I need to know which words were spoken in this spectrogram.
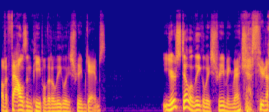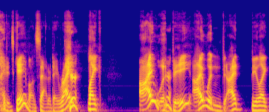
of a thousand people that illegally stream games. You're still illegally streaming Manchester United's game on Saturday, right? Sure. Like, I would Sure. be. I wouldn't. I'd be like,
